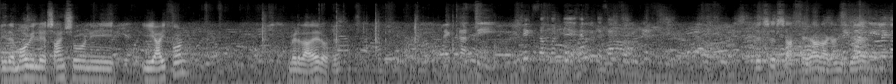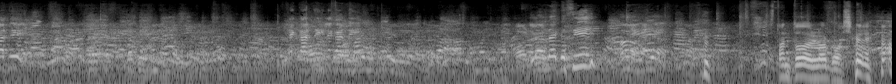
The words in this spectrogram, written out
y de móviles Samsung y iPhone. Verdaderos, ¿eh? Es exagerada la cantidad de... Están todos locos.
